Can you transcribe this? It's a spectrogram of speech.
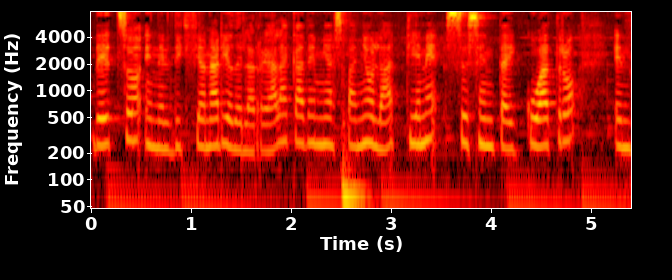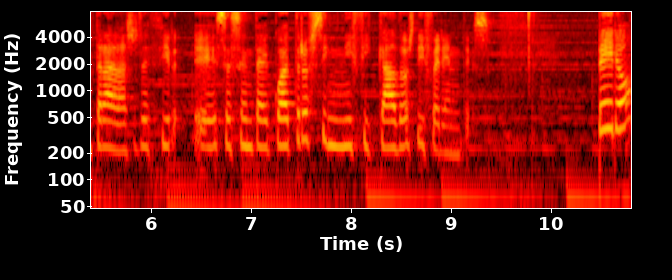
De hecho, en el diccionario de la Real Academia Española tiene 64 entradas, es decir, 64 eh, significados diferentes. Pero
